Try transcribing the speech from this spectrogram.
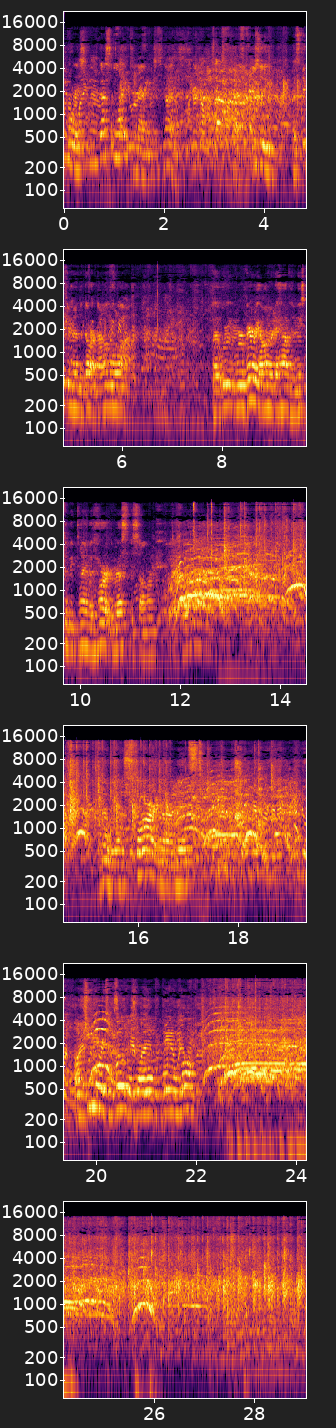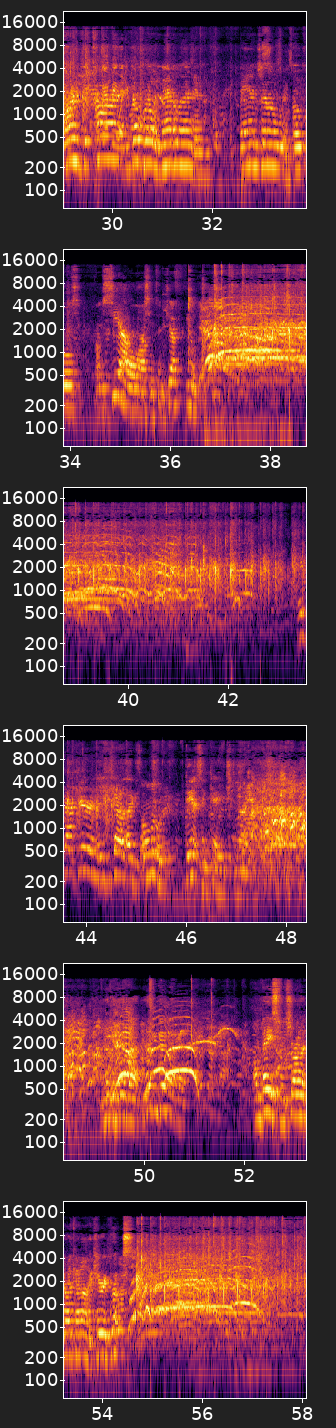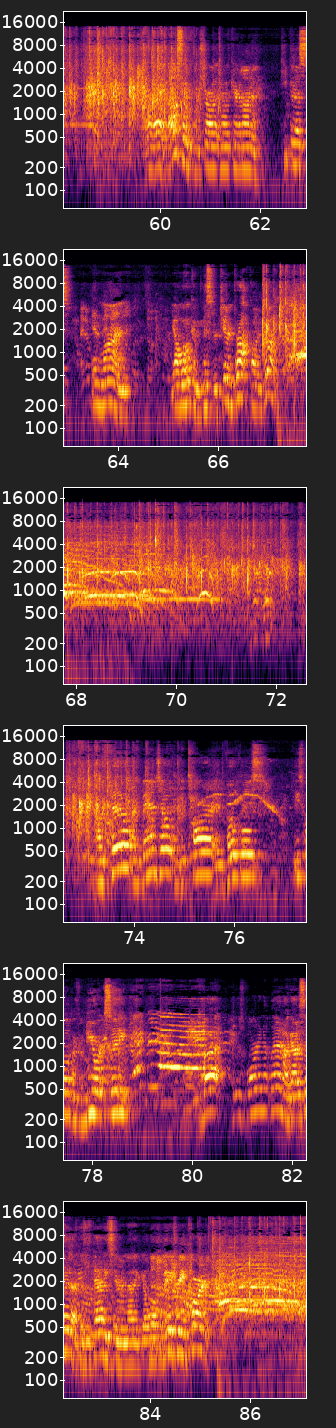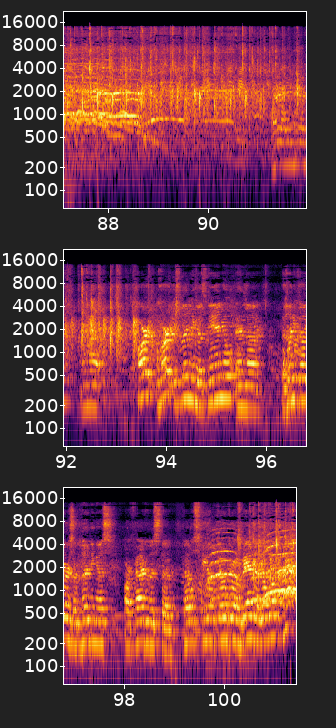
keyboards, you've got some light tonight, which is nice. I'm gonna double check. Usually, I stick him in the dark. I don't know why. But we're, we're very honored to have him. He's going to be playing with Heart the rest of the summer. So No, we have a star in our midst. On keyboards and vocals, y'all have Dan Walker. On guitar and dobro and mandolin and banjo and vocals from Seattle, Washington, Jeff Fielder. Way back here, and he's got like his own little dancing cage tonight. looking good, back, looking good back there. On bass from Charlotte, North Carolina, Kerry Brooks. All right, also from Charlotte, North Carolina, keeping us in line. Y'all welcome Mr. Jim Brock on drums. On fiddle and banjo and guitar and vocals. He's welcome from New York City. But he was born in Atlanta, I gotta say that, because his daddy's here tonight. Y'all welcome Adrian Carter. Heart, Heart is lending us Daniel, and uh, the Honeycutters are lending us our fabulous uh, pedal steel, dobro, and banjo. Y'all welcome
